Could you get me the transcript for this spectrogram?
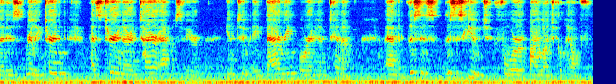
that is really turned has turned our entire atmosphere into a battery or an antenna and this is this is huge for biological health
